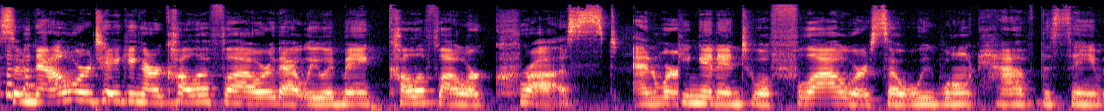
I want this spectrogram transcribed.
So now we're taking our cauliflower that we would make cauliflower crust and working it into a flour so we won't have the same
